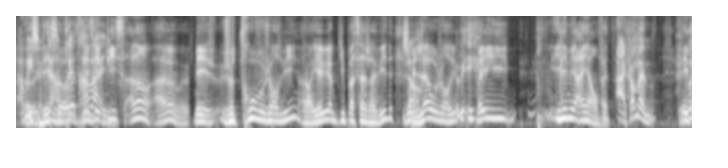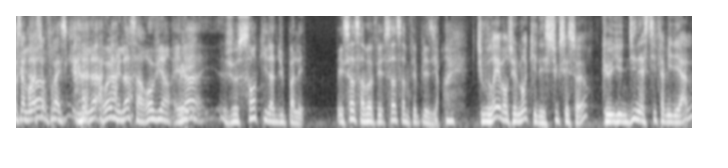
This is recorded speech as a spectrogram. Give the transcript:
Ah oui, a des un vrai travail. des épices. Ah non, ah ouais, mais je, je trouve aujourd'hui, alors il y a eu un petit passage à vide, Genre mais là aujourd'hui, Oui. bah, il, il aimait rien en fait. Ah, quand même. Et ça me rassure presque. Mais là, ouais, mais là ça revient et Oui. là je sens qu'il a du palais. Et ça, ça me fait ça, ça me fait plaisir. Tu voudrais éventuellement qu'il y ait des successeurs, qu'il y ait une dynastie familiale,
